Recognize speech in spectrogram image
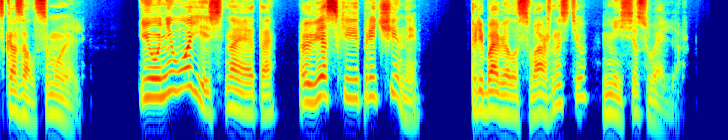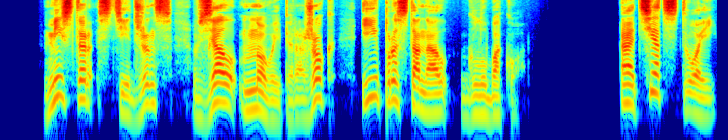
сказал Самуэль. «И у него есть на это веские причины», — прибавила с важностью миссис Уэллер. Мистер Стидженс взял новый пирожок и простонал глубоко. «Отец твой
